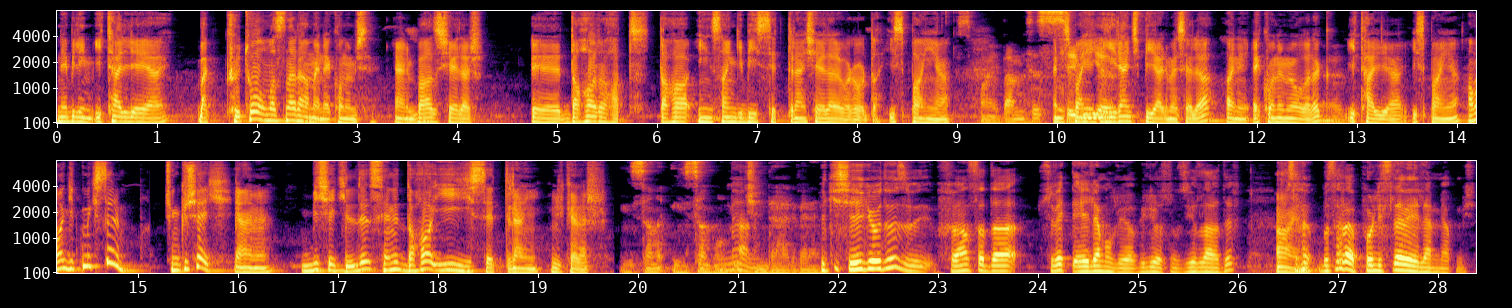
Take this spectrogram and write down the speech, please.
Ne bileyim İtalya'ya. Bak kötü olmasına rağmen ekonomisi. Yani bazı şeyler e, daha rahat, daha insan gibi hissettiren şeyler var orada. İspanya. İspanya. Ben mesela Hani İspanya Sevilla- iğrenç bir yer mesela. Hani ekonomi olarak Evet. İtalya, İspanya. Ama gitmek isterim. Çünkü şey yani bir şekilde seni daha iyi hissettiren ülkeler. İnsana insan olduğu Yani. için değer veren. Peki şeyi gördünüz mü? Fransa'da sürekli eylem oluyor biliyorsunuz yıllardır. Aynen. Bu sefer polisler eylem yapmış.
